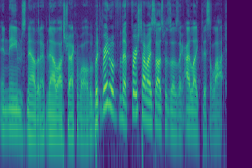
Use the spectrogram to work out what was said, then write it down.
and names now that I've now lost track of all of them. But right away from that first time I saw his puns, I was like, I like this a lot.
